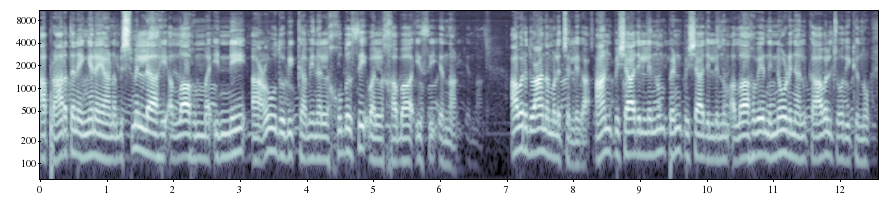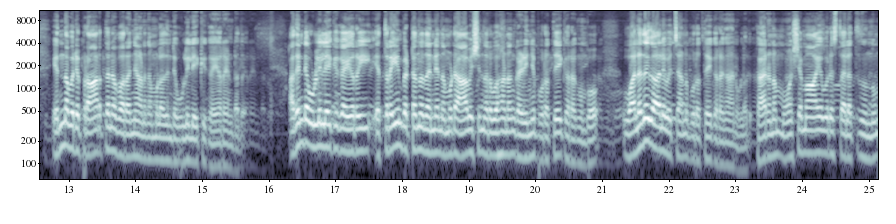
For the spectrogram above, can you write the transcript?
ആ പ്രാർത്ഥന എങ്ങനെയാണ്? ബിസ്മില്ലാഹി അള്ളാഹുമ്മ ഇന്നി അഊദുബിക മിനൽ ഖുബ്സി വൽ ഖബാഇസി എന്നാണ്. ആ ഒരു ദ്വാ നമ്മൾ ചെല്ലുക. ആൺ പിശാജിൽ നിന്നും പെൺ പിശാജിൽ നിന്നും അള്ളാഹുവെ നിന്നോട് ഞാൻ കാവൽ ചോദിക്കുന്നു. എന്ന ഒരു പ്രാർത്ഥന പറഞ്ഞാണ് നമ്മൾ അതിന്റെ ഉള്ളിലേക്ക് കയറേണ്ടത്. അതിന്റെ ഉള്ളിലേക്ക് കയറി എത്രയും പെട്ടെന്ന് തന്നെ നമ്മുടെ ആവശ്യ നിർവഹണം കഴിഞ്ഞ് പുറത്തേക്ക് ഇറങ്ങുമ്പോൾ വലത് കാൽ വെച്ചാണ് പുറത്തേക്ക് ഇറങ്ങാനുള്ളത് കാരണം മോശമായ ഒരു സ്ഥലത്ത് നിന്നും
